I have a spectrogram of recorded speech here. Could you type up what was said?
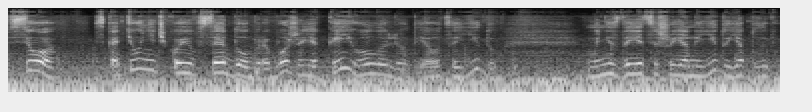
все, з Катюнечкою все добре. Боже, який голольот. Я оце їду. Мені здається, що я не їду, я пливу.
